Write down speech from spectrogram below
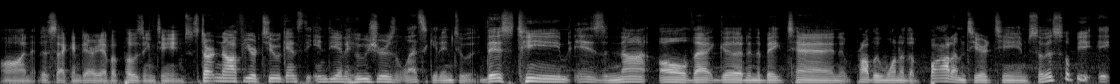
on the secondary of opposing teams. Starting off year two against the Indiana Hoosiers, let's get into it. This team is not all that good in the Big Ten, probably one of the bottom tier teams. So this will be an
